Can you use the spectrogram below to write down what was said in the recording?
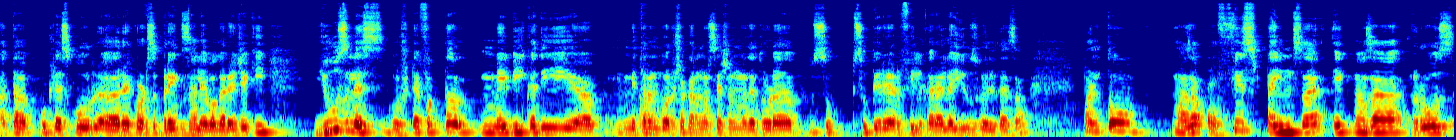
आता कुठले स्कोर रेकॉर्ड्स ब्रेक झाले वगैरे जे की युजलेस गोष्ट आहे. फक्त मे बी कधी मित्रांबरोबरच्या कन्व्हर्सेशनमध्ये थोडं सु सुपिरियर फील करायला यूज होईल त्याचा. पण तो माझा ऑफिस टाईमचा एक माझा रोज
